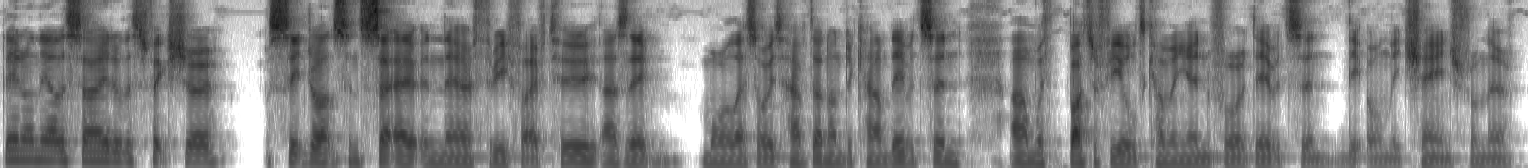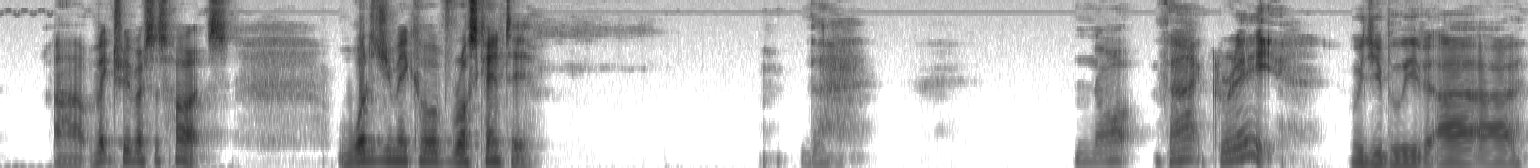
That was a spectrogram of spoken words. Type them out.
Then on the other side of this fixture, St Johnson set out in their 3-5-2 as they more or less always have done under Cam Davidson, um, with Butterfield coming in for Davidson, the only change from their uh, victory versus Hearts. What did you make of Ross County? Not that great. Would you believe it? Uh, uh,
